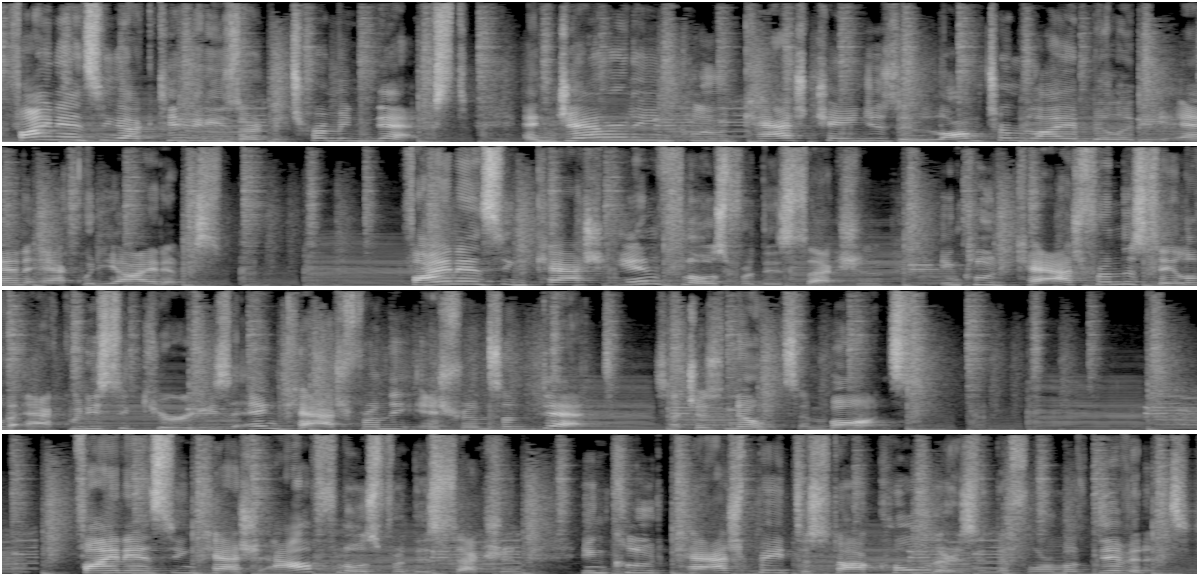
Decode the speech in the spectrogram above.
Financing activities are determined next and generally include cash changes in long-term liability and equity items. Financing cash inflows for this section include cash from the sale of equity securities and cash from the issuance of debt, such as notes and bonds. Financing cash outflows for this section include cash paid to stockholders in the form of dividends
